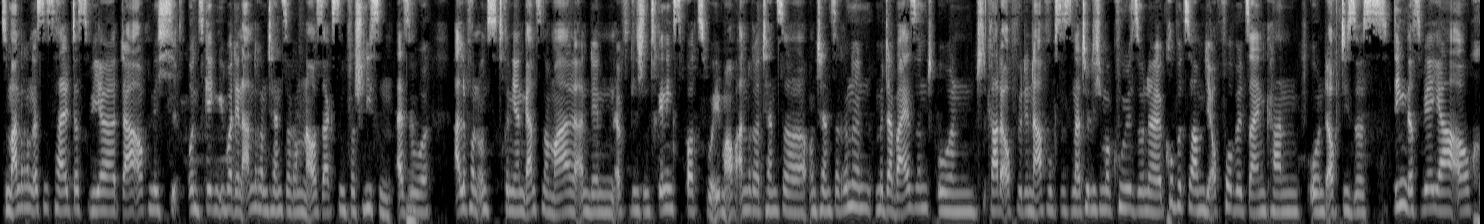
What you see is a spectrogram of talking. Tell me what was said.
Zum anderen ist es halt, dass wir da auch nicht uns gegenüber den anderen Tänzerinnen aus Sachsen verschließen. Also alle von uns trainieren ganz normal an den öffentlichen Trainingsspots, wo eben auch andere Tänzer und Tänzerinnen mit dabei sind. Und gerade auch für den Nachwuchs ist es natürlich immer cool, so eine Gruppe zu haben, die auch Vorbild sein kann. Und auch dieses Ding, dass wir ja auch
